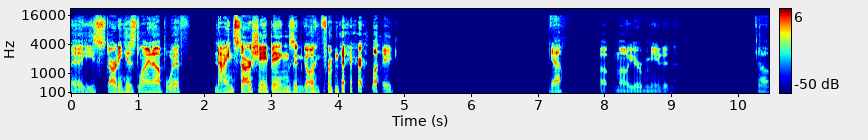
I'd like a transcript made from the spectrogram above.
uh, he's starting his lineup with nine star shapings and going from there like Yeah. Oh, Mo, you're muted. Um,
